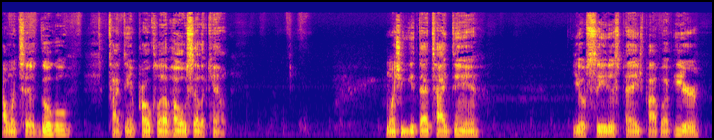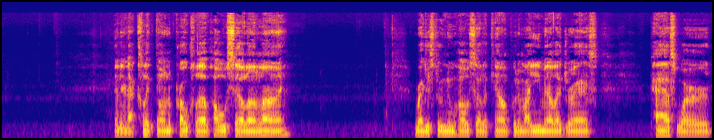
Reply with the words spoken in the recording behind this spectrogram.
I went to Google, typed in Pro Club Wholesale Account. Once you get that typed in, you'll see this page pop up here. And then I clicked on the Pro Club Wholesale Online. Register new wholesale account, put in my email address, password,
